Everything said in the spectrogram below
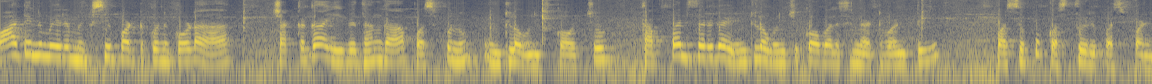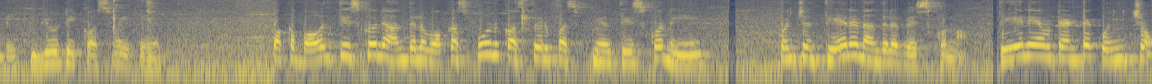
వాటిని మీరు మిక్సీ పట్టుకుని కూడా చక్కగా ఈ విధంగా పసుపును ఇంట్లో ఉంచుకోవచ్చు. తప్పనిసరిగా ఇంట్లో ఉంచుకోవలసినటువంటి పసుపు కస్తూరి పసుపు అండి. బ్యూటీ కోసం అయితే. ఒక బౌల్ తీసుకొని అందులో ఒక స్పూన్ కస్తూరి పసుపు మేము తీసుకొని కొంచెం తేనెను అందులో వేసుకున్నాం. తేనె ఏమిటంటే కొంచెం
